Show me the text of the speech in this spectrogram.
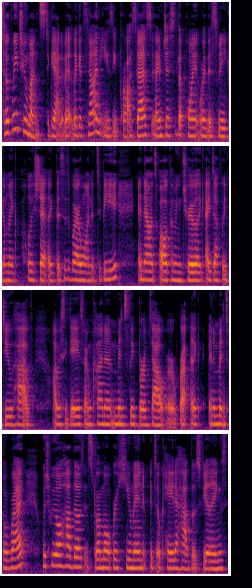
took me two months to get out of it. Like it's not an easy process. And I'm just at the point where this week I'm like, holy shit, like this is where I wanted to be. And now it's all coming true. Like I definitely do have obviously days where I'm kind of mentally burnt out or like in a mental rut, which we all have those. It's normal. We're human. It's okay to have those feelings.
